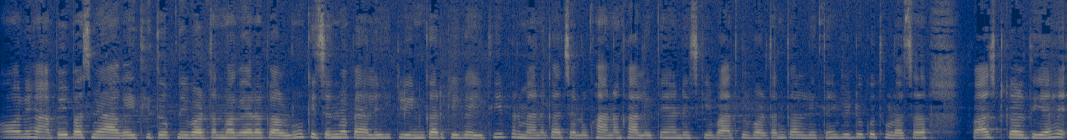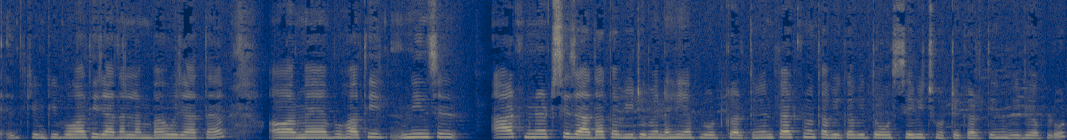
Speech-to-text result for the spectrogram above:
और यहाँ पे बस मैं आ गई थी तो अपने बर्तन वगैरह कर लूँ। किचन में पहले ही क्लीन करके गई थी, फिर मैंने कहा चलो खाना खा लेते हैं एंड इसके बाद फिर बर्तन कर लेते हैं। वीडियो को थोड़ा सा फास्ट कर दिया है, क्योंकि बहुत ही ज़्यादा लंबा हो जाता है। और मैं बहुत ही मीन्स आठ मिनट से ज़्यादा का वीडियो मैं नहीं अपलोड करती हूँ। इनफैक्ट मैं कभी कभी तो उससे भी छोटे करती हूँ वीडियो अपलोड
